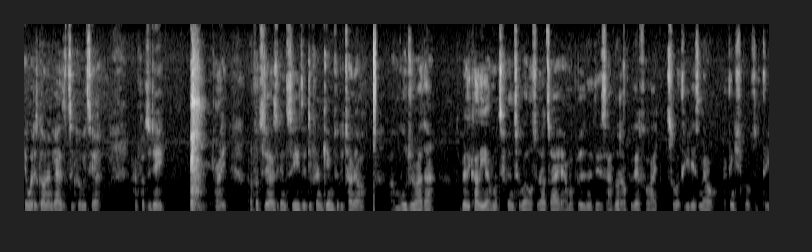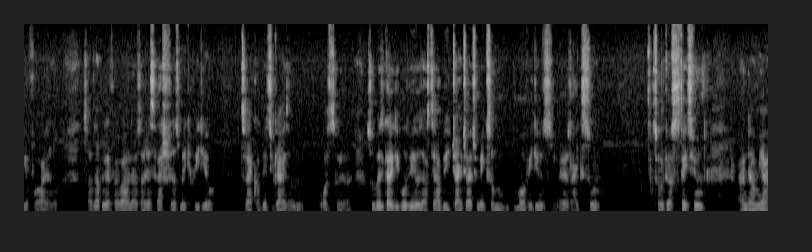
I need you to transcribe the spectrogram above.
Hey, what is going on, guys? It's Sickowitz here, and for today, right? And for today, as you can see, it's a different game to the channel. Um, would you rather? So basically, I'm not feeling too well, so that's why I'm uploading this. I've not uploaded for like two or three days now. I think she goes to three or four. I don't know. So I've not uploaded for a while now, so I just said I should just make a video to like update you guys on what's going on. So basically, the old videos I'll still be try try to make some more videos very like soon. So just stay tuned and um yeah.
